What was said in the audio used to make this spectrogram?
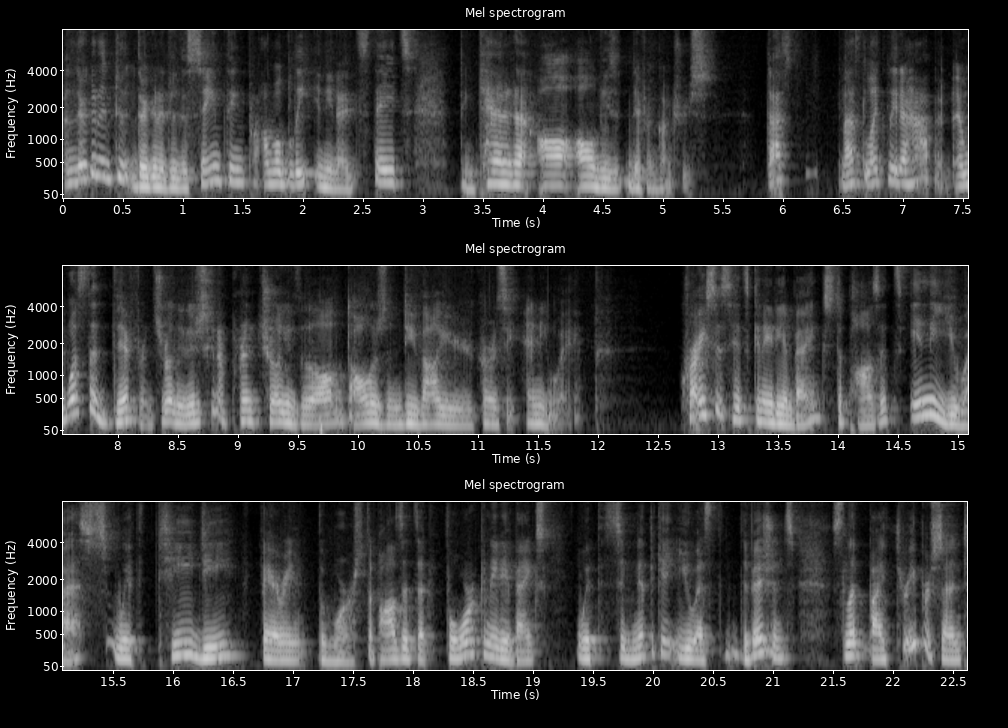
And they're going to do, they're going to do the same thing probably in the United States, in Canada, all, all these different countries. That's, that's likely to happen. And what's the difference, really? They're just going to print trillions of dollars and devalue your currency anyway. Crisis hits Canadian banks' deposits in the US, with TD faring the worst. Deposits at four Canadian banks with significant US divisions slipped by 3%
